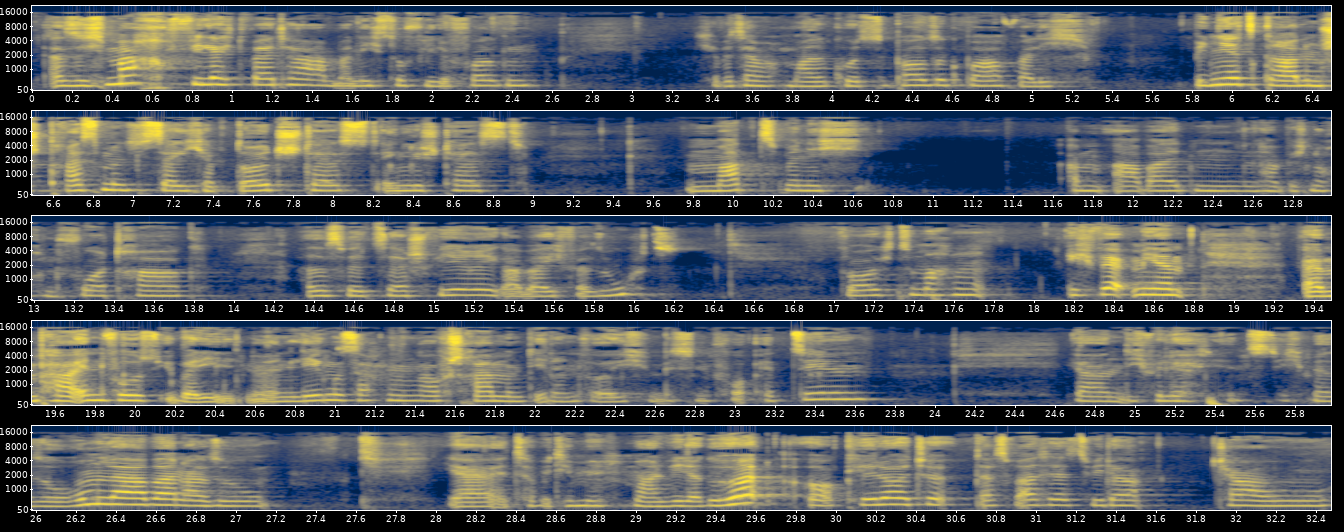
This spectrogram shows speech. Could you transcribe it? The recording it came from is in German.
also ich mache vielleicht weiter, aber nicht so viele Folgen. Ich habe jetzt einfach mal eine kurze Pause gebraucht, weil ich bin jetzt gerade im Stress, muss ich sagen. Ich habe Deutsch-Test, Englisch-Test, Mathe bin ich am Arbeiten, dann habe ich noch einen Vortrag. Also es wird sehr schwierig, aber ich versuche es für euch zu machen. Ich werde mir ein paar Infos über die neuen Lego-Sachen aufschreiben und die dann für euch ein bisschen erzählen. Ja, und ich will jetzt nicht mehr so rumlabern, also ja, jetzt habe ich die mal wieder gehört. Okay, Leute, das war's jetzt wieder. Ciao.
